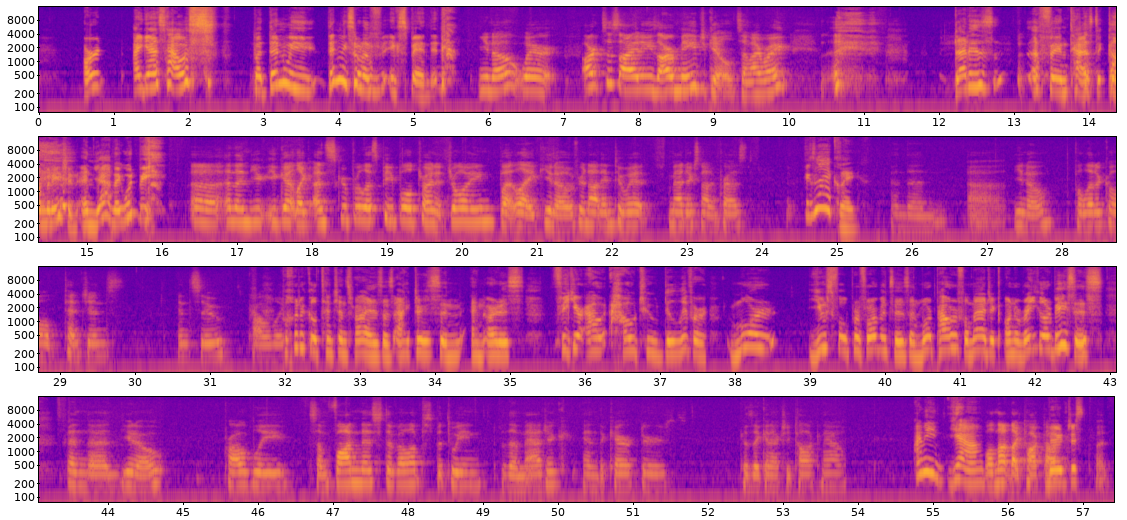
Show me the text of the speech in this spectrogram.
art, I guess, house, but then we then we sort of expanded. you know, where art societies are mage guilds. Am I right? That is a fantastic combination, and yeah, they would be. Uh, and then you, you get like unscrupulous people trying to join, but like, you know, if you're not into it, Magic's not impressed. Exactly. And then, uh, you know, political tensions ensue, probably. Political tensions rise as actors and, and artists figure out how to deliver more useful performances and more powerful magic on a regular basis. And then, you know, probably some fondness develops between the magic and the characters because they can actually talk now. I mean, yeah, Well, not like talk talk, they're just but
